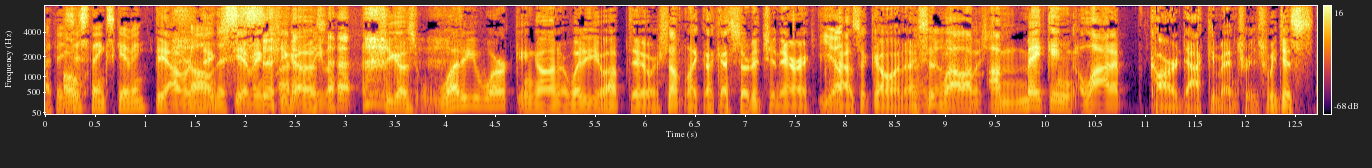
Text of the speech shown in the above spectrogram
I think is this Thanksgiving? "Yeah, over Oh, Thanksgiving." She goes, "She goes, what are you working on, or what are you up to, or something like like a sort of generic. Yep. How's it going? I, said, "Well, I'm question. I'm making a lot of car documentaries. We just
